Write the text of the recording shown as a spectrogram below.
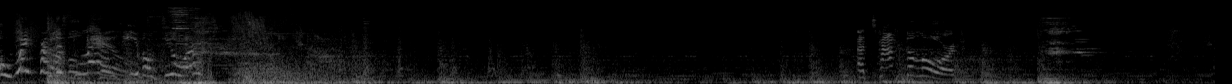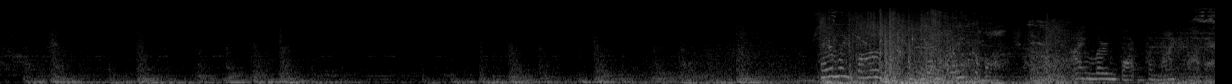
Away from Double this land, kill. evildoers! Family can be unbreakable. I learned that from my father.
